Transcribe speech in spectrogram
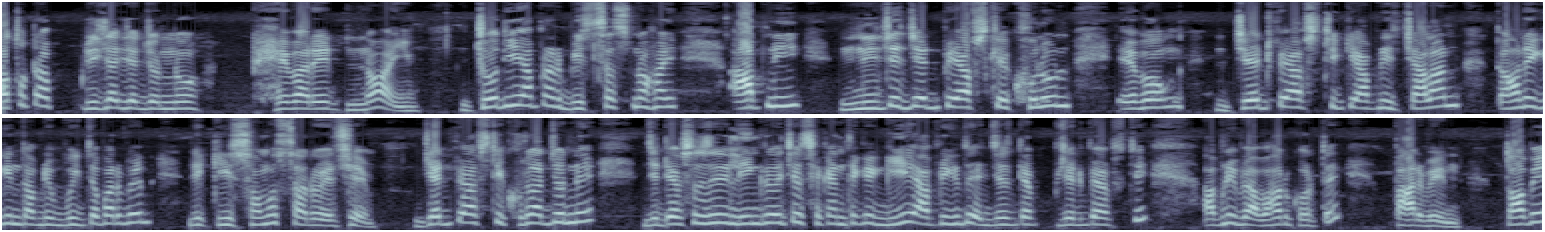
অতটা রিচার্জের জন্য ফেভারেট নয়। যদি আপনার বিশ্বাস না হয়, আপনি নিজে জেড পে অ্যাপসকে খুলুন এবং জেড পে অ্যাপসটিকে আপনি চালান তাহলে কিন্তু আপনি বুঝতে পারবেন যে কী সমস্যা রয়েছে। জেড পে অ্যাপসটি খোলার জন্যে যে ডেসক্রিপশনে লিঙ্ক রয়েছে, সেখান থেকে গিয়ে আপনি কিন্তু জেড পে অ্যাপসটি আপনি ব্যবহার করতে পারবেন। তবে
